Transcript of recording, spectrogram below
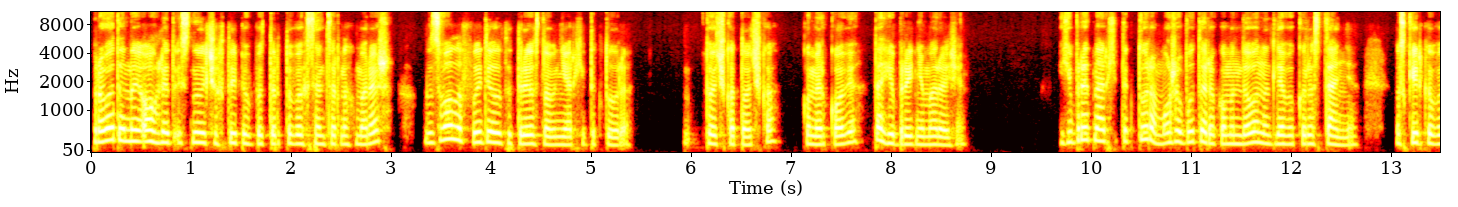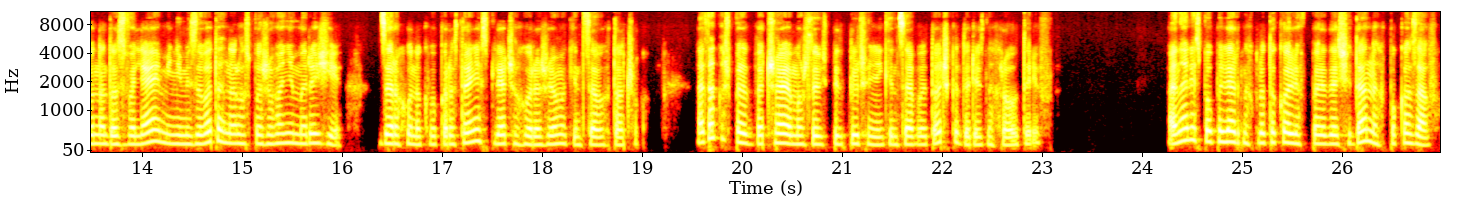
Проведений огляд існуючих типів бездротових сенсорних мереж дозволив виділити три основні архітектури точка-точка, коміркові та гібридні мережі. Гібридна архітектура може бути рекомендована для використання, оскільки вона дозволяє мінімізувати енергоспоживання мережі за рахунок використання сплячого режиму кінцевих точок, а також передбачає можливість підключення кінцевої точки до різних роутерів. Аналіз популярних протоколів передачі даних показав,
